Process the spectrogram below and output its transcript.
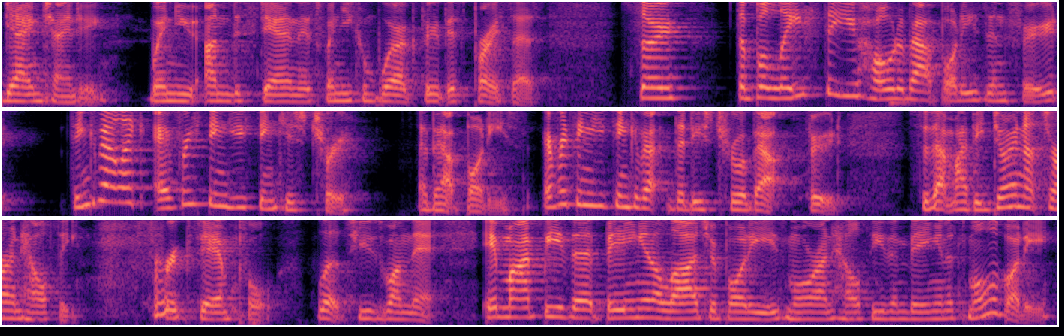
game changing when you understand this, when you can work through this process. So, the beliefs that you hold about bodies and food, think about like everything you think is true about bodies, everything you think about that is true about food. So, that might be donuts are unhealthy, for example. Let's use one there. It might be that being in a larger body is more unhealthy than being in a smaller body.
